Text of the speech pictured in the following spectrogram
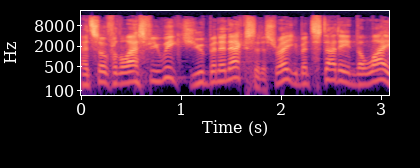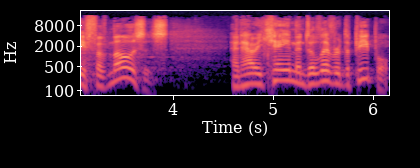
And so for the last few weeks, you've been in Exodus, right? You've been studying the life of Moses and how he came and delivered the people.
